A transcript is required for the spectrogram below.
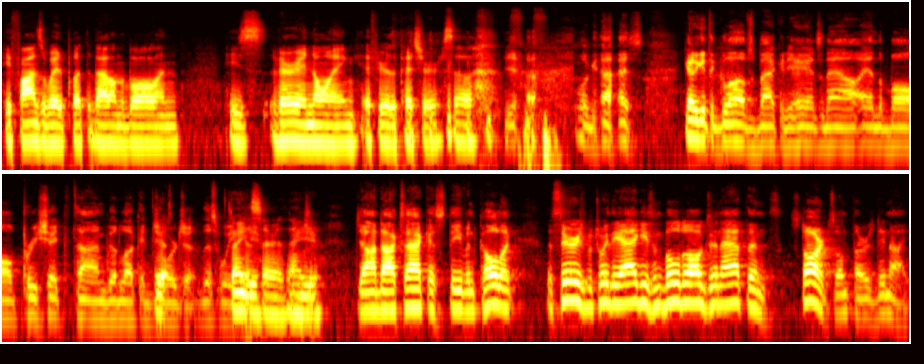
he finds a way to put the bat on the ball and he's very annoying if you're the pitcher. So yeah, well, guys, got to get the gloves back in your hands now and the ball. Appreciate the time. Good luck at Georgia yeah. this week. Thank yes, you, sir. Thank, Thank you. you. John Doxakis, Stephen Kolek. The series between the Aggies and Bulldogs in Athens starts on Thursday night.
